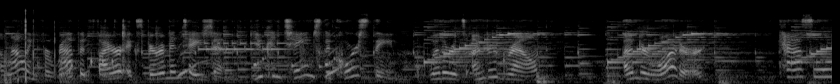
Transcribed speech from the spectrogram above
allowing for rapid fire experimentation. You can change the course theme, whether it's underground, underwater, castle,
